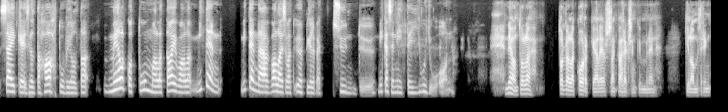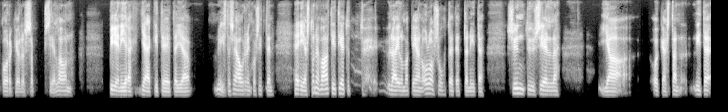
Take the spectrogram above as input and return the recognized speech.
säikeisiltä, hahtuvilta, melko tummalla taivaalla. Miten, miten nämä valaisevat yöpilvet syntyy? Mikä se niiden juju on? Ne on tuolla todella korkealla, jossain 80 kilometrin korkeudessa. Siellä on pieniä jääkiteitä ja niistä se aurinko sitten heijastuu. Ne vaatii tietyt yläilmakehän olosuhteet, että niitä syntyy siellä ja oikeastaan niitä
